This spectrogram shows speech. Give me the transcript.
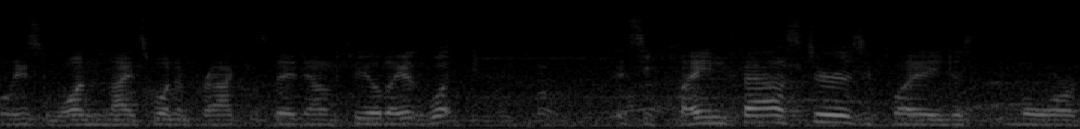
at least one nice one in practice day downfield. What is he playing faster? Is he playing just more?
